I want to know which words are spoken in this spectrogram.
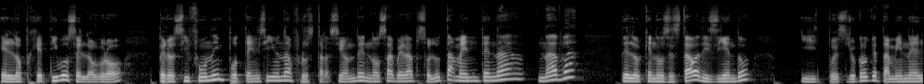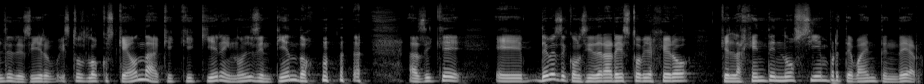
el objetivo se logró, pero sí fue una impotencia y una frustración de no saber absolutamente nada, nada de lo que nos estaba diciendo. Y pues yo creo que también él de decir, estos locos, ¿qué onda? ¿Qué, qué quieren? No les entiendo. así que eh, debes de considerar esto, viajero, que la gente no siempre te va a entender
